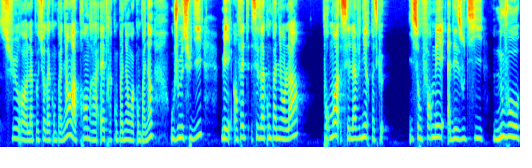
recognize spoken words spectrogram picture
sur la posture d'accompagnant, apprendre à être accompagnant ou accompagnante, où je me suis dit, mais en fait, ces accompagnants-là, pour moi, c'est l'avenir parce que ils sont formés à des outils nouveaux,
